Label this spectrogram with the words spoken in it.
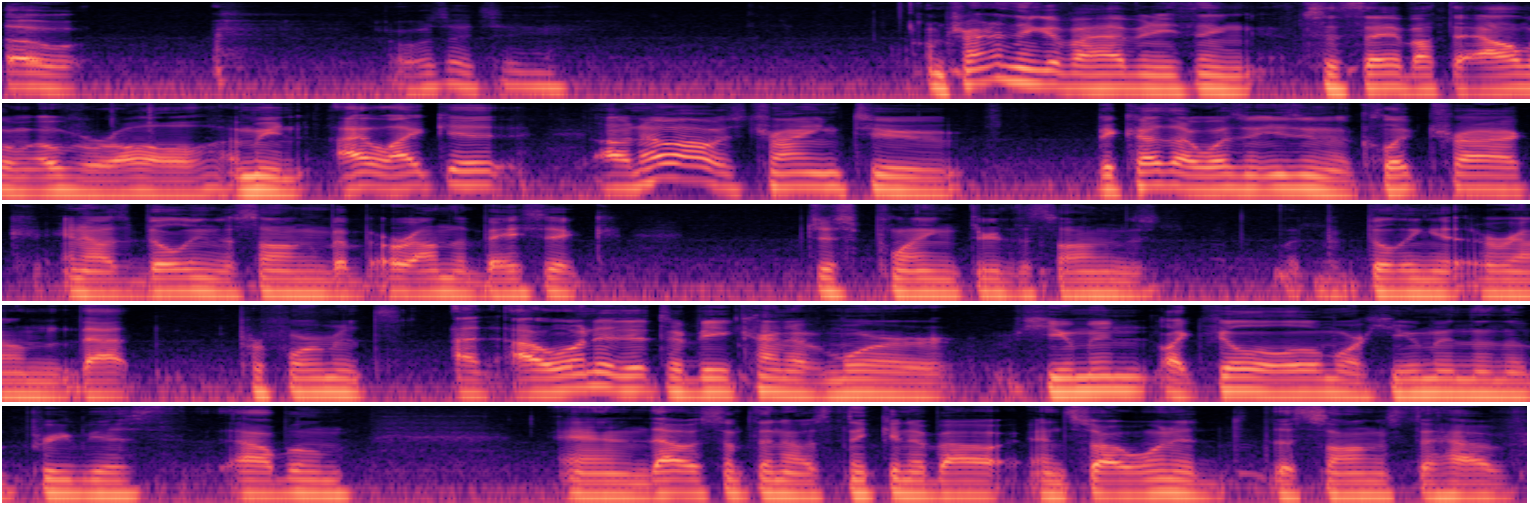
Oh, what was I saying? I'm trying to think if I have anything to say about the album overall. I mean, I like it. I know I was trying to because I wasn't using a click track and I was building the song around the basic, just playing through the songs, building it around that performance. I, I wanted it to be kind of more human, like feel a little more human than the previous album. And that was something I was thinking about. And so I wanted the songs to have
